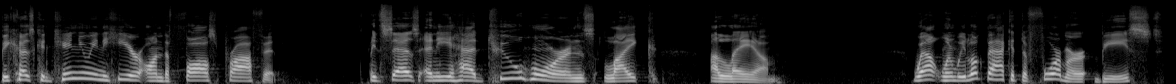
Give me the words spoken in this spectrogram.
Because continuing here on the false prophet, it says, and he had two horns like a lamb. Well, when we look back at the former beast,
